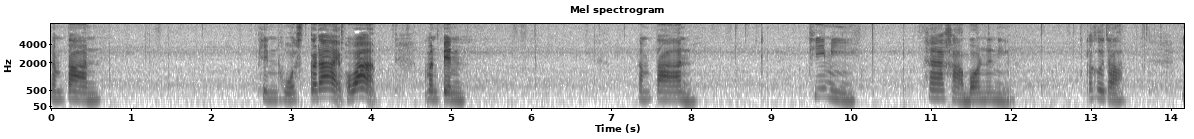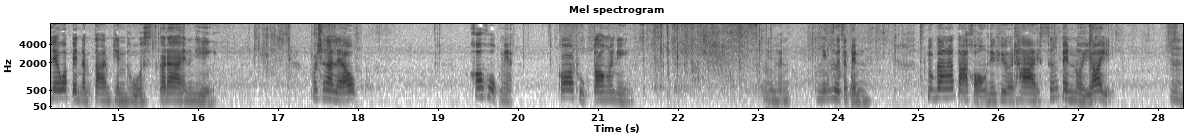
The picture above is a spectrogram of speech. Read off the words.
น้ำตาลเพนโทสก็ได้ เพราะว่ามันเป็นน้ำตาล ที่มี 5 คาร์บอนนั่นเอง ก็คือจะเรียกว่าเป็นน้ำตาลเพนโทสก็ได้นั่นเอง เพราะฉะนั้นแล้ว ข้อ 6 เนี่ย ก็ถูกต้องนั่นเองนี่นั้นนี่คือจะเป็นรูปร่างหน้าตาของนิวคลีโอไทด์ซึ่งเป็นหน่วยย่อย อืม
